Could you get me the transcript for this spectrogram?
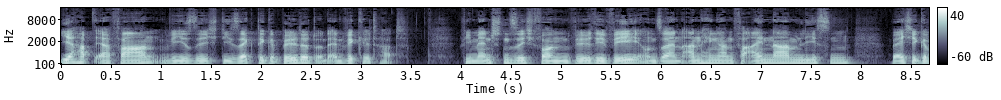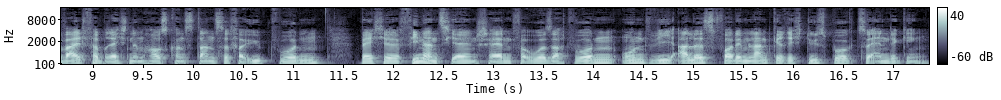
Ihr habt erfahren, wie sich die Sekte gebildet und entwickelt hat, wie Menschen sich von Will Rivet und seinen Anhängern vereinnahmen ließen, welche Gewaltverbrechen im Haus Konstanze verübt wurden, welche finanziellen Schäden verursacht wurden und wie alles vor dem Landgericht Duisburg zu Ende ging.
